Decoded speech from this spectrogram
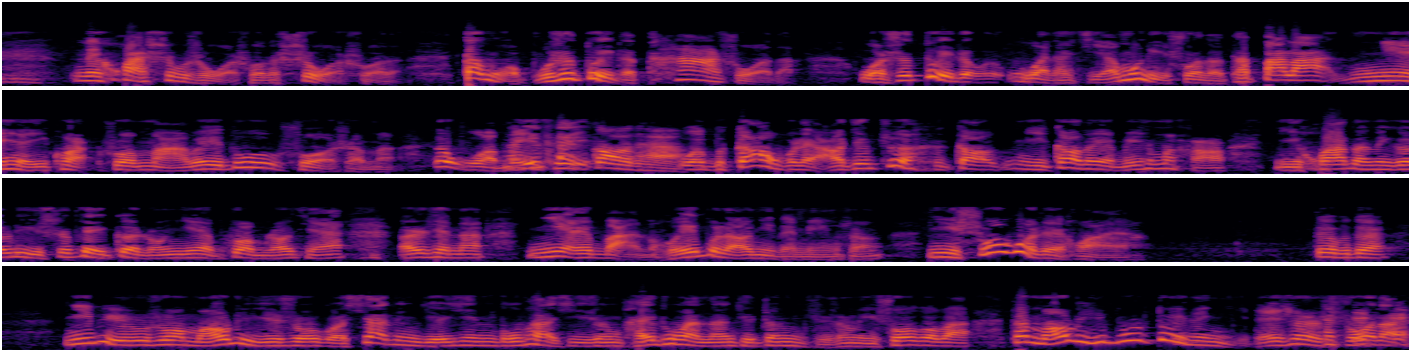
那话是不是我说的？是我说的，但我不是对着他说的。我是对着我的节目里说的，他巴拉捏下一块儿说马未都说什么，那我没那你可以告他我不告不了，就这告你告他也没什么好，你花的那个律师费各种你也赚不着钱，而且呢你也挽回不了你的名声。你说过这话呀，对不对？你比如说毛主席说过，下定决心不怕牺牲，排除万难去争取胜利，说过吧？但毛主席不是对着你这事儿说的，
